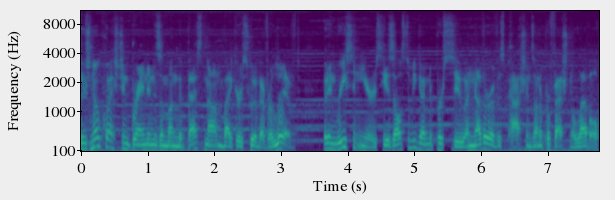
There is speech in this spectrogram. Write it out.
There's no question Brandon is among the best mountain bikers who have ever lived, but in recent years he has also begun to pursue another of his passions on a professional level.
